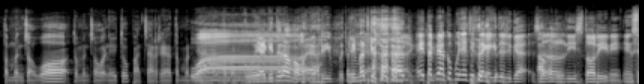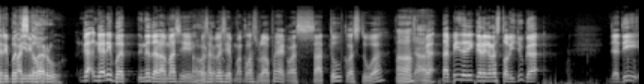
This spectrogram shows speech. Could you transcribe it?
temen cowok, temen cowoknya itu pacarnya temennya Wah, temenku ya gitu dah pokoknya. ribet ribet ya. kan? Eh tapi aku punya cerita kayak gitu juga soal di story nih. Yang seribet Masih itu. baru. Enggak enggak ribet. Ini udah lama sih. Oh, Pas aku SMA kelas berapa ya? Kelas 1, kelas 2. Hah? Nah. Enggak, tapi dari gara-gara story juga. Jadi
